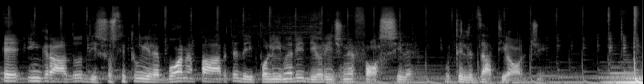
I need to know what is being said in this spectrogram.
e in grado di sostituire buona parte dei polimeri di origine fossile utilizzati oggi.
